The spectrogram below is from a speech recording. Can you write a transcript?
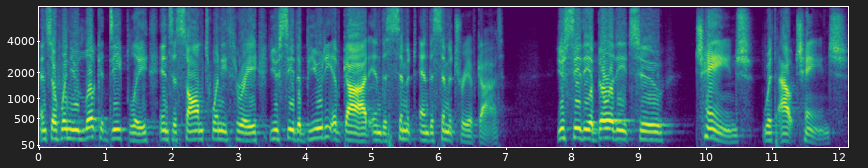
And so, when you look deeply into Psalm 23, you see the beauty of God in the and the symmetry of God. You see the ability to change without change.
